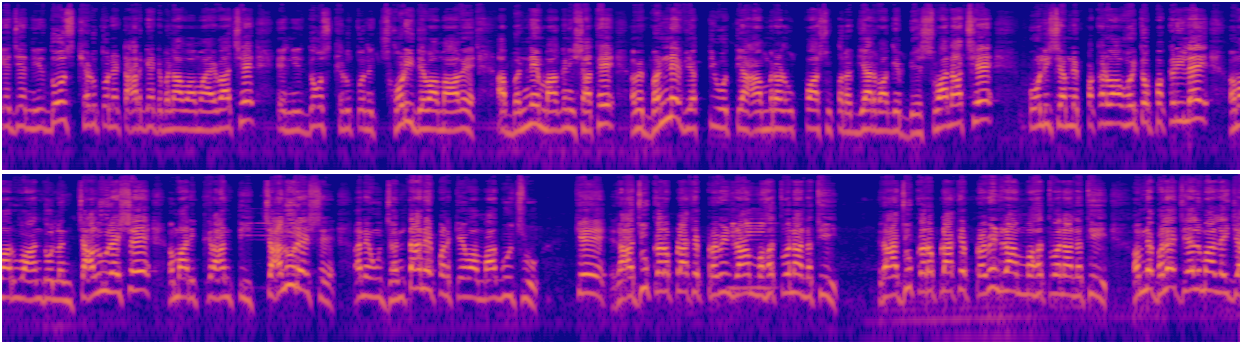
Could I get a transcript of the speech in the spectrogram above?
કે જે નિર્દોષ ખેડૂતોને ટાર્ગેટ બનાવવામાં આવ્યા છે, એ નિર્દોષ ખેડૂતોને છોડી દેવામાં આવે. આ બંને માગણી સાથે હવે બંને વ્યક્તિઓ ત્યાં આમરણ ઉપવાસ ઉપર અગિયાર વાગે બેસવાના છે. પોલીસે અમને પકડવા હોય તો પકડી લે અમારું આંદોલન ચાલુ રહેશે, અમારી ક્રાંતિ ચાલુ રહેશે. અને હું જનતાને પણ કહેવા માંગુ છું કે રાજુ કરપડા કે પ્રવીણ રામ મહત્વના નથી. રાજુ કરપડા કે પ્રવીણ રામ મહત્વના નથી. અમને ભલે જેલમાં લઈ જાય.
